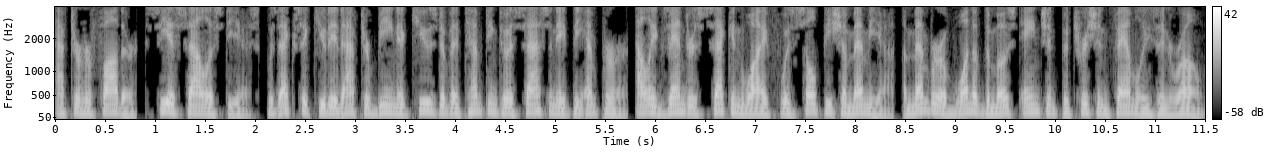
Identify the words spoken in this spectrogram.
after her father, Caius Sallustius, was executed after being accused of attempting to assassinate the emperor. Alexander's second wife was Sulpicia Memmia, a member of one of the most ancient patrician families in Rome.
